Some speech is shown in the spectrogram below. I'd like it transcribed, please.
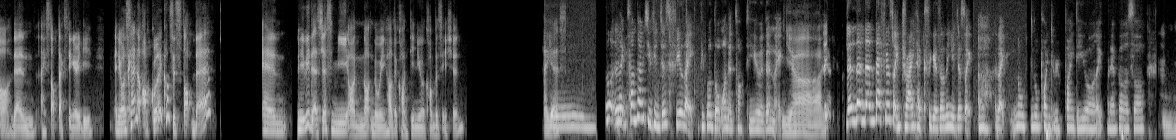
Oh, then I stopped texting already. And it was kind of awkward because it stopped there. And maybe that's just me on not knowing how to continue a conversation. I guess. Mm. Well, like sometimes you can just feel like people don't want to talk to you. Then like Yeah, yeah. Then that, that, that feels like dry texting or something. You're just like, oh, like no no point to reply to you or like whatever. So Mm.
